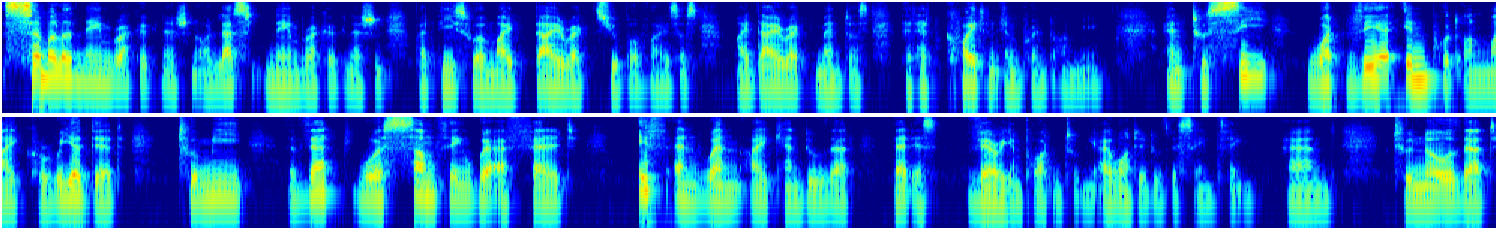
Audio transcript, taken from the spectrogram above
similar name recognition or less name recognition, but these were my direct supervisors, my direct mentors that had quite an imprint on me. And to see what their input on my career did, to me, that was something where I felt if and when I can do that, that is very important to me. I want to do the same thing. And to know that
